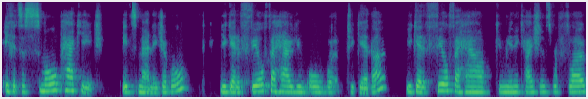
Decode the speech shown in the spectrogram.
if it's a small package, it's manageable. You get a feel for how you all work together. You get a feel for how communications will flow,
